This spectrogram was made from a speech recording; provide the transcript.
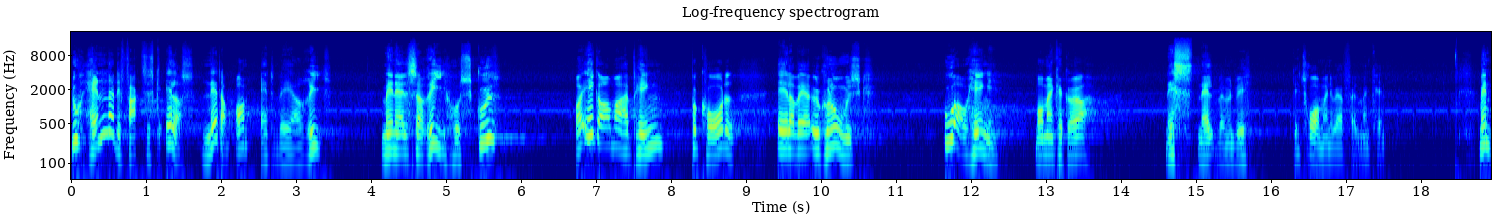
Nu handler det faktisk ellers netop om at være rig, men altså rig hos Gud, og ikke om at have penge på kortet, eller være økonomisk uafhængig, hvor man kan gøre næsten alt, hvad man vil. Det tror man i hvert fald, man kan. Men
